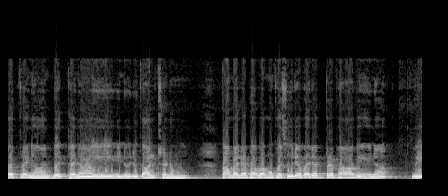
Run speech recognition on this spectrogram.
തത്ര ഞാൻ ബദ്ധനായേനൊരു കാൽക്ഷണം. കമലഭവമുഖ സുരവരപ്രഭാവേന മേ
